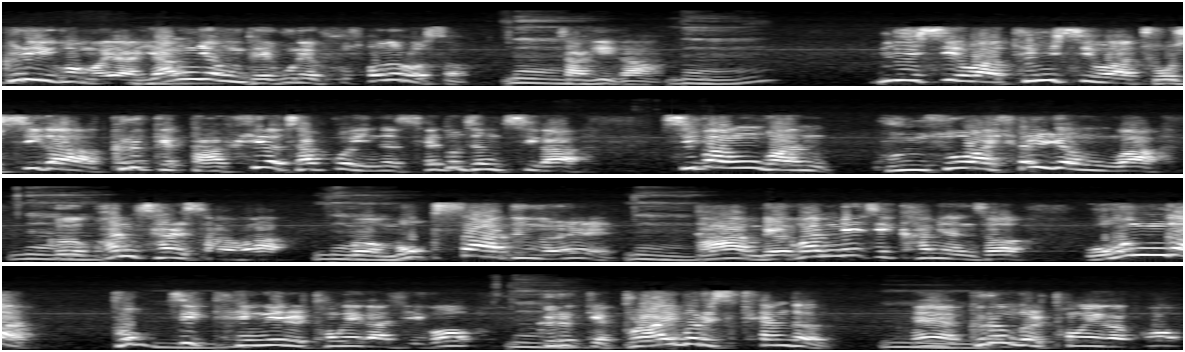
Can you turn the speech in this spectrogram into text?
그리고 뭐야 양녕 대군의 후손으로서 네. 자기가 네. 민 씨와 김 씨와 조 씨가 그렇게 다 휘어잡고 있는 세도 정치가 지방관 군수와 현령과 네. 그 관찰사와 네. 뭐 목사 등을 네. 다 매관매직하면서 온갖 독직 행위를 통해 가지고 네. 그렇게 브라이버리 스캔들 음. 예, 그런 걸 통해 갖고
